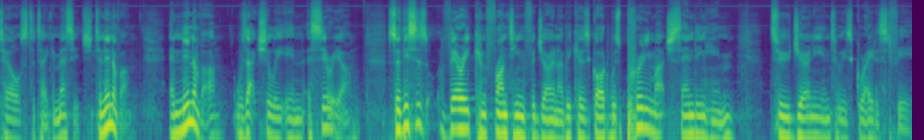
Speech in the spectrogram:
tells to take a message to Nineveh. And Nineveh was actually in Assyria. So this is very confronting for Jonah because God was pretty much sending him to journey into his greatest fear.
